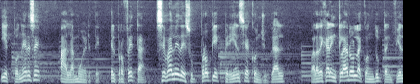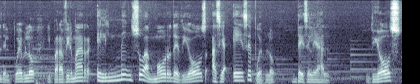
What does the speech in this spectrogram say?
y exponerse a la muerte. El profeta se vale de su propia experiencia conyugal para dejar en claro la conducta infiel del pueblo y para afirmar el inmenso amor de Dios hacia ese pueblo desleal. Dios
